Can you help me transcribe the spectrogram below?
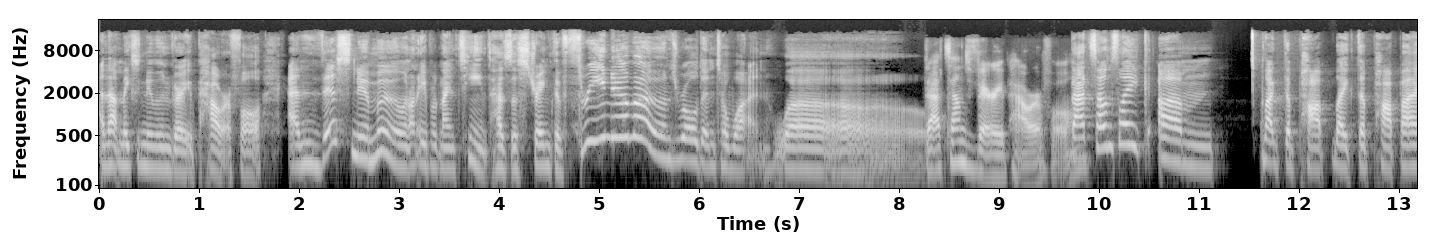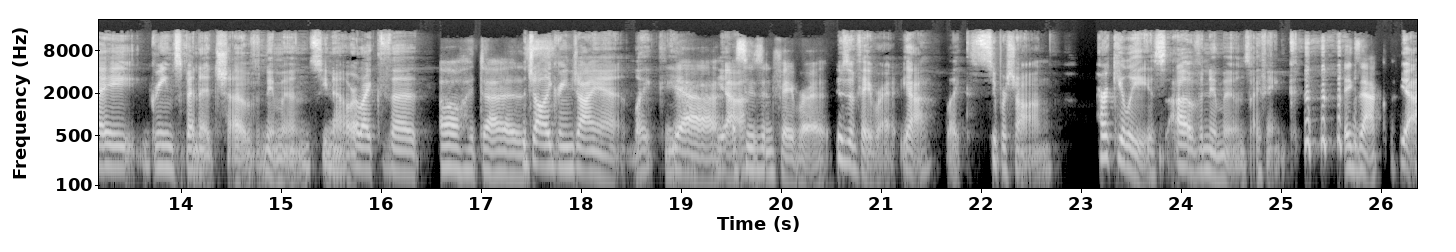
and that makes a new moon very powerful. And this new moon on April 19th has the strength of three new moons rolled into one. Whoa. That sounds very powerful. That sounds like um like the pop like the Popeye green spinach of new moons, you know, or like the oh, it does. the Jolly Green Giant, like Yeah. yeah, Susan favorite. Susan favorite, yeah, like super strong. Hercules of new moons, I think. Exactly. Yeah.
